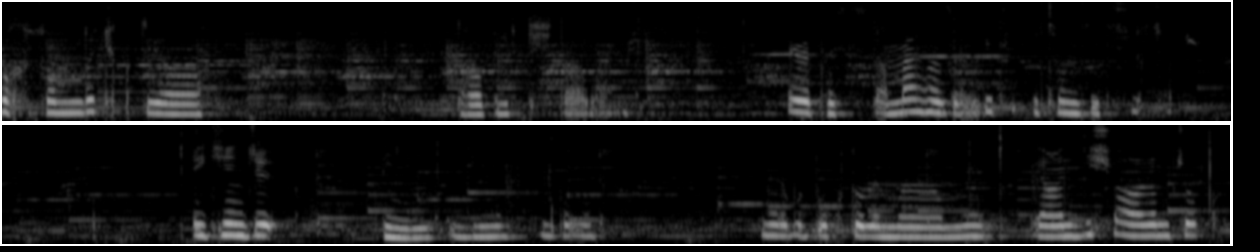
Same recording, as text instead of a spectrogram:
Oh sonunda çıktı ya. Daha bir kişi daha varmış. Evet asistan ben hazırım. Git ikinci kişiyi çağır. İkinci benim benim buyurun. Merhaba doktor hanım. Yani diş ağrım çok.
